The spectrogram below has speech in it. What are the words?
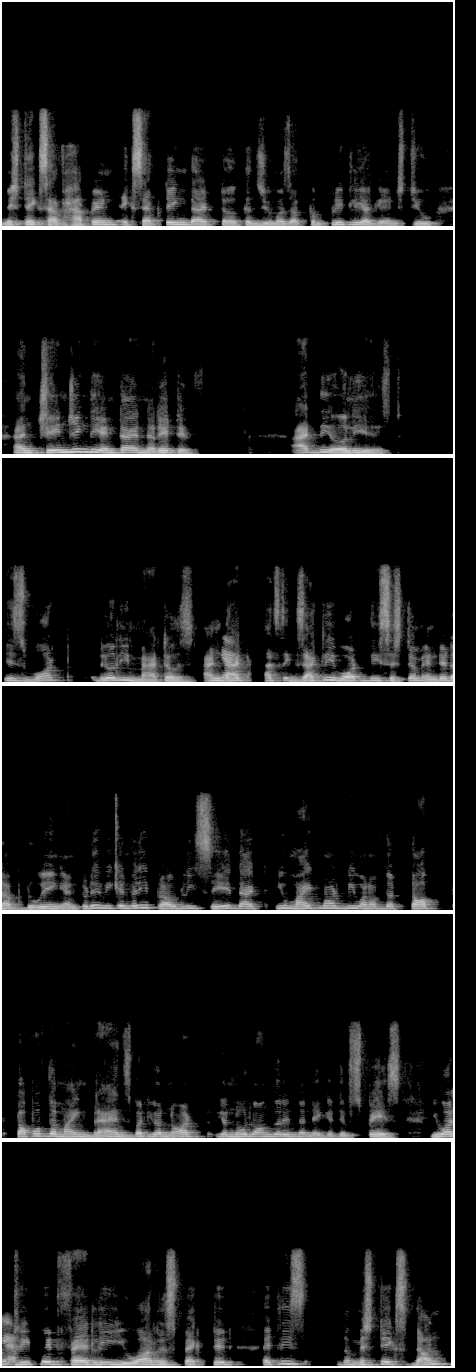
mistakes have happened, accepting that uh, consumers are completely against you and changing the entire narrative at the earliest is what really matters. And Yeah. that that's exactly what the system ended up doing. And today we can very proudly say that you might not be one of the top top of the mind brands but you are not you're no longer in the negative space. You are Yeah. treated fairly you are respected. At least the mistakes done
